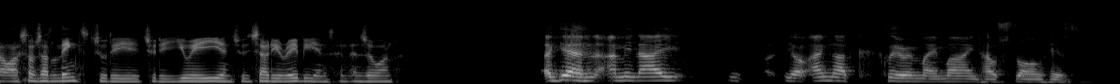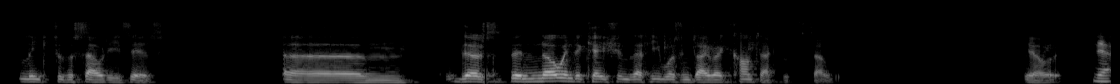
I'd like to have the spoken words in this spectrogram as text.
or some sort of linked to the to the UAE and to the Saudi Arabians and, and so on? Again, I mean, I you know, I'm not clear in my mind how strong his link to the Saudis is. Um, there's been no indication that he was in direct contact with the Saudis. You know, yeah.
